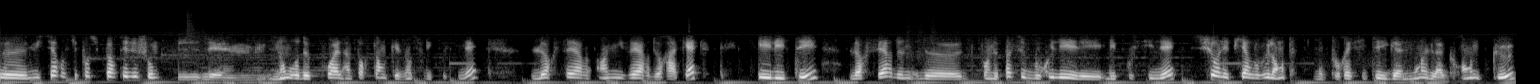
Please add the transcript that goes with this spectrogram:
euh, lui sert aussi pour supporter le chaud. Les euh, nombres de poils importants qu'elles ont sous les coussinets leur servent en hiver de raquette et l'été leur sert de, de- pour ne pas se brûler les, les coussinets sur les pierres brûlantes. On pourrait citer également la grande queue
